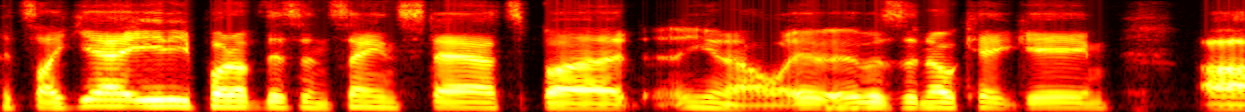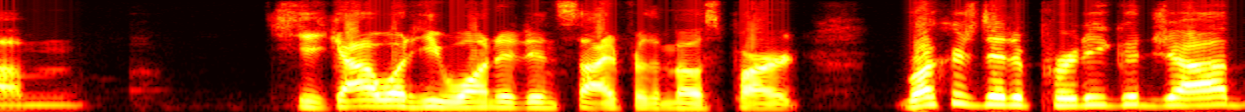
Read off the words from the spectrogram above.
it's like, yeah, Edey put up this insane stats, but you know, it, it was an okay game. Um, he got what he wanted inside for the most part. Rutgers did a pretty good job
